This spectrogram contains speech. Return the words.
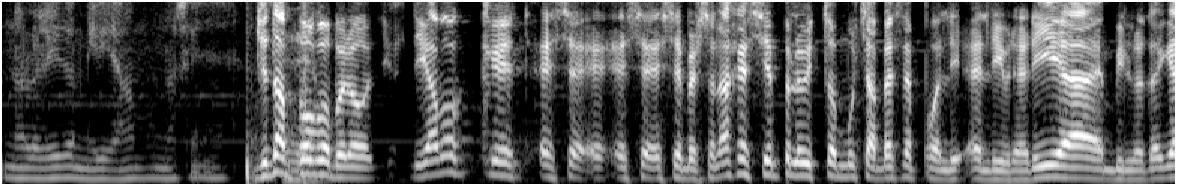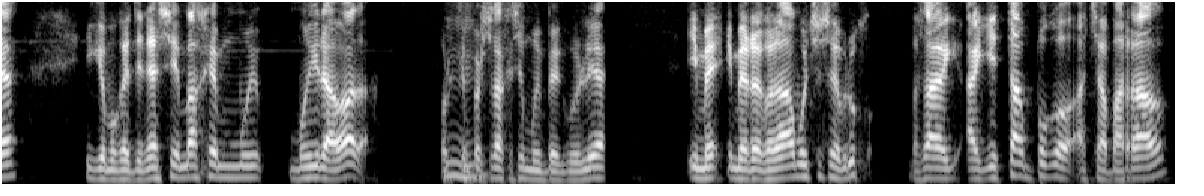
no lo he leído en mi vida, vamos, no sé. Yo tampoco, pero digamos que ese, ese, ese personaje siempre lo he visto muchas veces pues, en librerías, en bibliotecas, y como que tenía esa imagen muy, muy grabada, porque es un Mm. personaje así muy peculiar. Y me, y me recordaba mucho ese brujo. O sea, aquí está un poco achaparrado,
